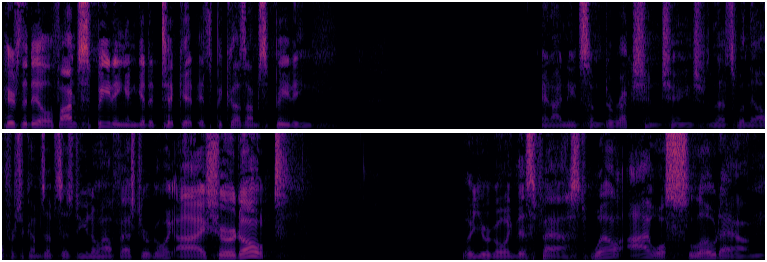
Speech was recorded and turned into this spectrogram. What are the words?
Here's the deal if I'm speeding and get a ticket, it's because I'm speeding and I need some direction change. And that's when the officer comes up says, Do you know how fast you're going? I sure don't. Well, you're going this fast. Well, I will slow down.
